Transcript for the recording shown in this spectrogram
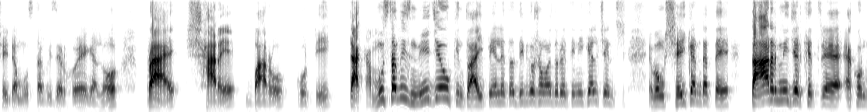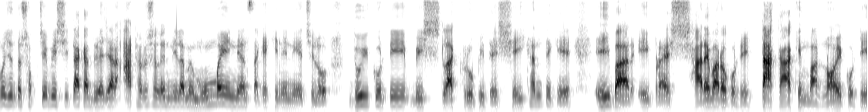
সেইটা মুস্তাফিজের হয়ে গেল প্রায় সাড়ে বারো কোটি টাকা। মুস্তাফিজ নিজেও কিন্তু আইপিএলে তো দীর্ঘ সময় ধরে তিনি খেলছেন এবং সেইখানটাতে তার নিজের ক্ষেত্রে এখন পর্যন্ত সবচেয়ে বেশি টাকা দুই হাজার আঠারো সালের নিলামে মুম্বাই ইন্ডিয়ান্স তাকে কিনে নিয়েছিল দুই কোটি বিশ লাখ রুপিতে। সেইখান থেকে এইবার এই প্রায় সাড়ে বারো কোটি টাকা কিংবা নয় কোটি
